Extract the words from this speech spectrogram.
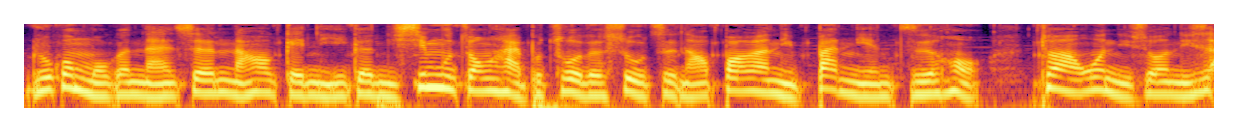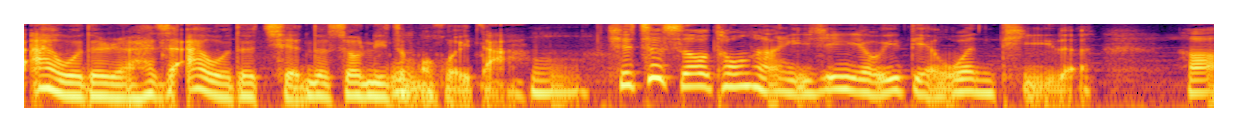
如果某个男生然后给你一个你心目中还不错的数字，然后包养你半年之后，突然问你说你是爱我的人还是爱我的钱的时候，你怎么回答？嗯，其实这时候通常已经有一点问题了。好，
